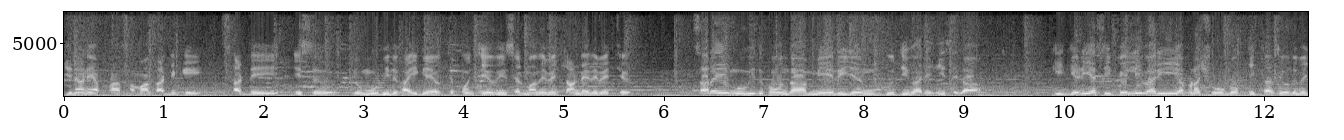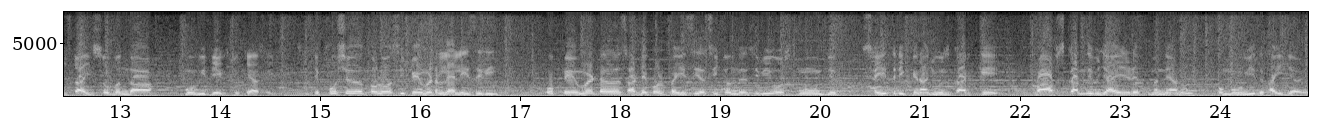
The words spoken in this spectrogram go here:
ਜਿਨ੍ਹਾਂ ਨੇ ਆਪਣਾ ਸਮਾਂ ਕੱਢ ਕੇ ਸਾਡੇ ਇਸ ਜੋ ਮੂਵੀ ਦਿਖਾਈ ਗਈ ਹੈ ਉੱਤੇ ਪਹੁੰਚੇ ਉਹਦੀ ਫਿਲਮਾਂ ਦੇ ਵਿੱਚ, ਟਾਂਡੇ ਦੇ ਵਿੱਚ। ਸਰ ਇਹ ਮੂਵੀ ਦਿਖਾਉਣ ਦਾ ਮੇਨ ਰੀਜ਼ਨ ਦੂਜੀ ਵਾਰ ਇਹੀ ਸੀਗਾ ਕਿ ਜਿਹੜੀ ਅਸੀਂ ਪਹਿਲੀ ਵਾਰੀ ਆਪਣਾ ਸ਼ੋਅ ਬੁੱਕ ਕੀਤਾ ਸੀ, ਉਹਦੇ ਵਿੱਚ 250 ਬੰਦਾ ਮੂਵੀ ਦੇਖ ਚੁੱਕਿਆ ਸੀ। ਤੇ ਕੁਝ ਕੋਲੋਂ ਅਸੀਂ ਪੇਮੈਂਟ ਲੈ ਲਈ ਸੀਗੀ। ਉਹ ਪੇਮੈਂਟ ਸਾਡੇ ਕੋਲ ਪਈ ਸੀ, ਅਸੀਂ ਚਾਹੁੰਦੇ ਸੀ ਵੀ ਉਸ ਨੂੰ ਜੇ ਸਹੀ ਤਰੀਕੇ ਨਾਲ ਯੂਜ਼ ਕਰਕੇ ਵਾਪਸ ਕਰਨ ਦੀ ਬਜਾਏ ਜਿਹੜੇ ਬੰਦਿਆਂ ਨੂੰ ਉਹ ਮੂਵੀ ਦਿਖਾਈ ਜਾਵੇ।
